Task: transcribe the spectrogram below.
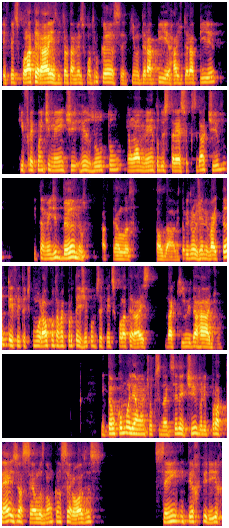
efeitos colaterais de tratamentos contra o câncer, quimioterapia, radioterapia, que frequentemente resultam em um aumento do estresse oxidativo e também de danos às células saudáveis. Então, o hidrogênio vai tanto ter efeito antitumoral quanto vai proteger contra os efeitos colaterais da quimio e da rádio. Então, como ele é um antioxidante seletivo, ele protege as células não cancerosas sem interferir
